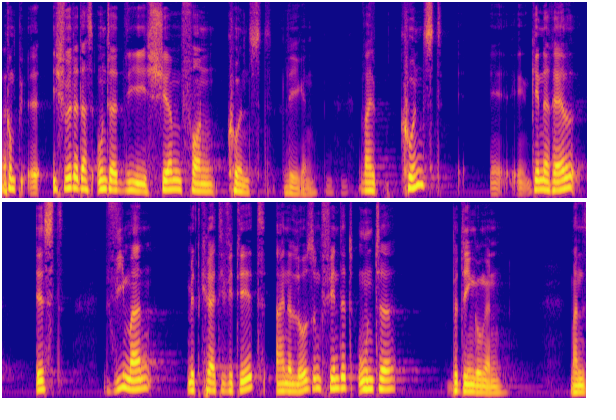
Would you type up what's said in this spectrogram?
äh, ich würde das unter die Schirm von Kunst legen, mhm. weil Kunst generell ist, wie man mit Kreativität eine Lösung findet unter Bedingungen. Man,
